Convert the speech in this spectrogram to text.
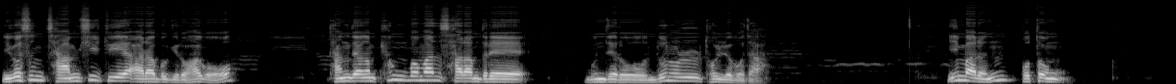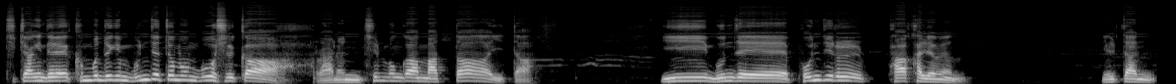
이것은 잠시 뒤에 알아보기로 하고 당장은 평범한 사람들의 문제로 눈을 돌려보자. 이 말은 보통 직장인들의 근본적인 문제점은 무엇일까? 라는 질문과 맞닿아 있다. 이 문제의 본질을 파악하려면 일단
